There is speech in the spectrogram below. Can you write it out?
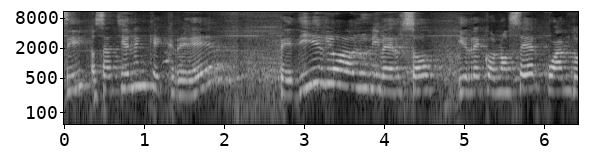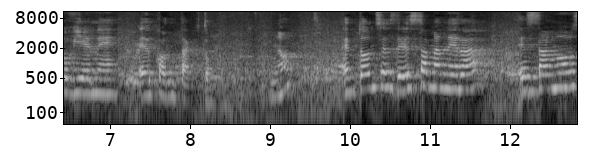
¿sí? O sea, tienen que creer, pedirlo al universo y reconocer cuando viene el contacto, ¿no? Entonces, de esta manera estamos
